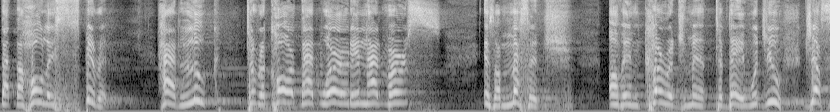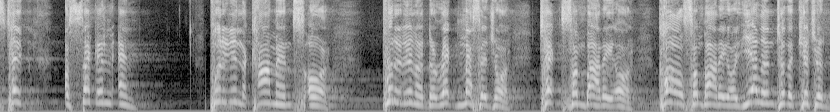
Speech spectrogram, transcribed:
that the Holy Spirit had Luke to record that word in that verse is a message of encouragement today. Would you just take a second and put it in the comments or put it in a direct message or text somebody or call somebody or yell into the kitchen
